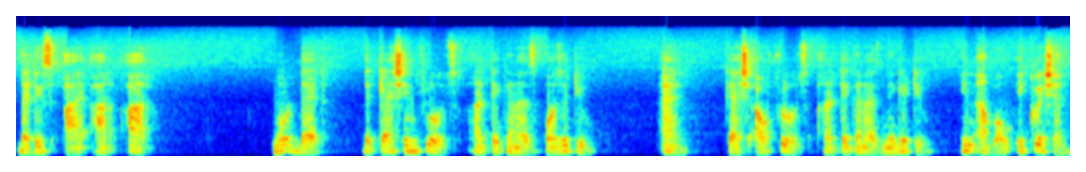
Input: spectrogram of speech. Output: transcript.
that is IRR. Note that the cash inflows are taken as positive and cash outflows are taken as negative in above equation.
